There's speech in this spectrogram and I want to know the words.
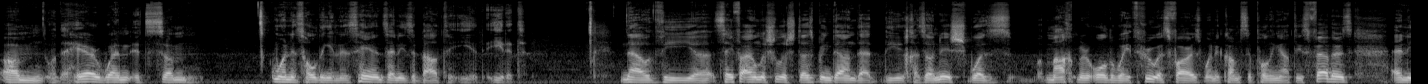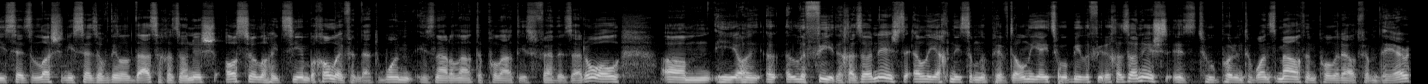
um, or the hair when it's um, one is holding it in his hands and he's about to eat, eat it. Now, the uh, Sefer Al Mashulish does bring down that the Chazon Ish was machmir all the way through as far as when it comes to pulling out these feathers. And he says, Lush, and he says, of the Ladasa Chazonish, also Lohitziyim B'cholef, and that one is not allowed to pull out these feathers at all. Um, he, uh, uh, Lefi, the Chazonish, the Eli Yachnisam Lepiv, the only eight will be Lefi, the Chazonish, is to put into one's mouth and pull it out from there.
